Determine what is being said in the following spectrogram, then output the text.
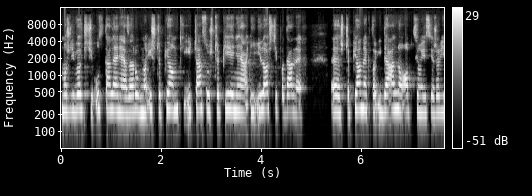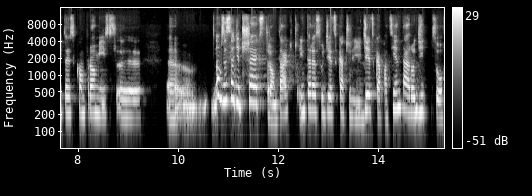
możliwości ustalenia zarówno i szczepionki, i czasu szczepienia, i ilości podanych e, szczepionek, to idealną opcją jest, jeżeli to jest kompromis e, no w zasadzie trzech stron, tak? Interesu dziecka, czyli dziecka, pacjenta, rodziców,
